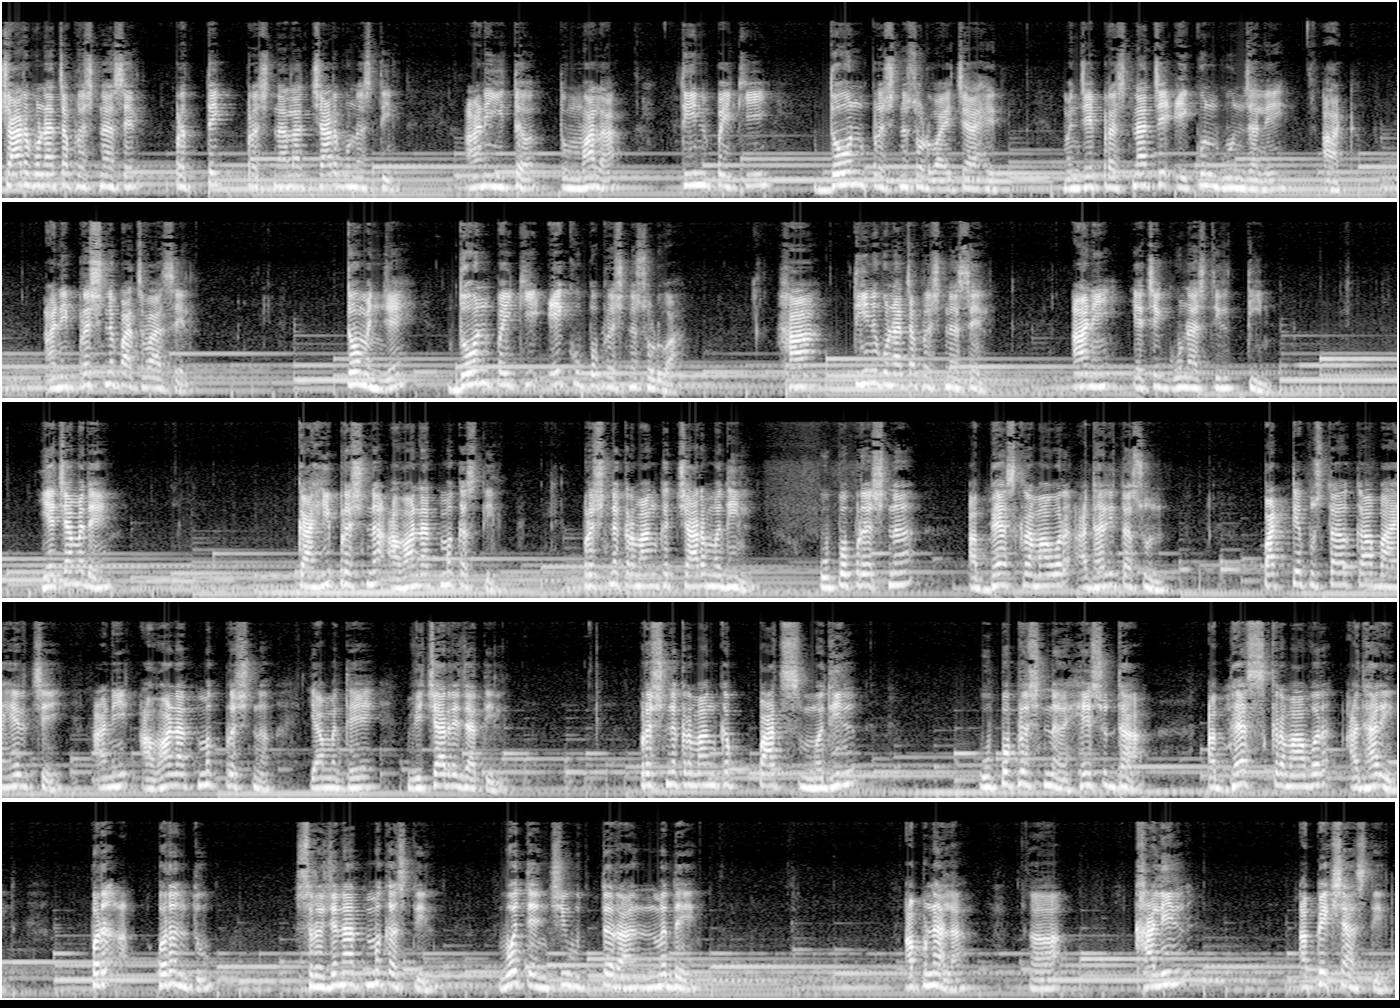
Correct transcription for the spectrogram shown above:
चार गुणाचा प्रश्न असेल. प्रत्येक प्रश्नाला चार गुण असतील. आणि इथं तुम्हाला तीन पैकी दोन प्रश्न सोडवायचे आहेत. म्हणजे प्रश्नाचे एकूण गुण झाले आठ. आणि प्रश्न पाचवा असेल तो म्हणजे दोन पैकी एक उपप्रश्न सोडवा. हा तीन गुणाचा प्रश्न असेल आणि याचे गुण असतील तीन. याच्यामध्ये काही प्रश्न आव्हानात्मक असतील. प्रश्न क्रमांक चार मधील उपप्रश्न अभ्यासक्रमावर आधारित असून पाठ्यपुस्तकाबाहेरचे आणि आव्हानात्मक प्रश्न यामध्ये विचारले जातील. प्रश्न क्रमांक पाच मधील उपप्रश्न हे सुद्धा अभ्यासक्रमावर आधारित पर परंतु सृजनात्मक असतील व त्यांची उत्तरांमध्ये आपणाला खालील अपेक्षा असतील.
